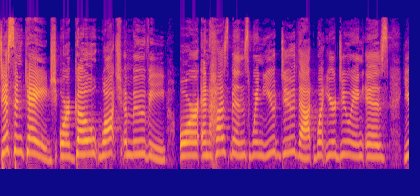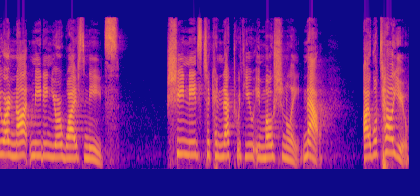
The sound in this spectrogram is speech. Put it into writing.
disengage or go watch a movie or and husbands when you do that what you're doing is you are not meeting your wife's needs. She needs to connect with you emotionally. Now i will tell you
